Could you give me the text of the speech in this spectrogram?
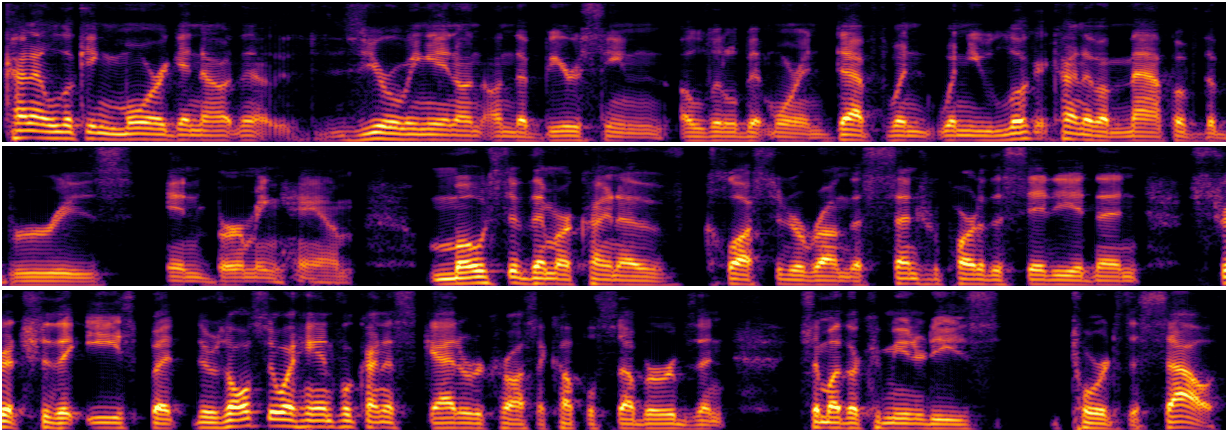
kind of looking more again now, zeroing in on on the beer scene a little bit more in depth. When when you look at kind of a map of the breweries in Birmingham, most of them are kind of clustered around the central part of the city and then stretch to the east. But there's also a handful kind of scattered across a couple suburbs and some other communities towards the south.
